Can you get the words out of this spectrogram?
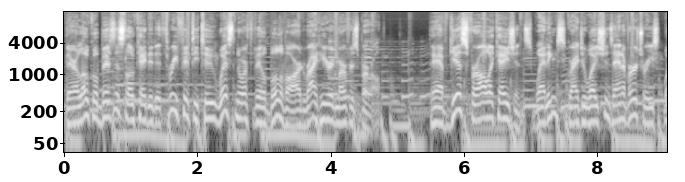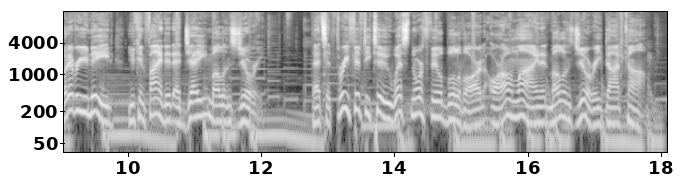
They're a local business located at 352 West Northfield Boulevard, right here in Murfreesboro. They have gifts for all occasions weddings, graduations, anniversaries, whatever you need, you can find it at J. Mullins Jewelry. That's at 352 West Northfield Boulevard or online at mullinsjewelry.com.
